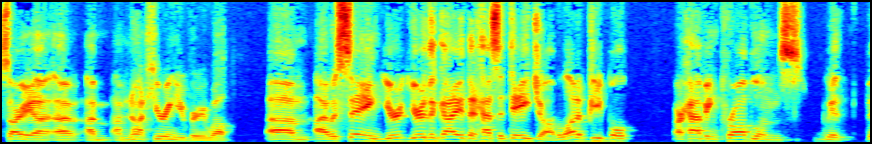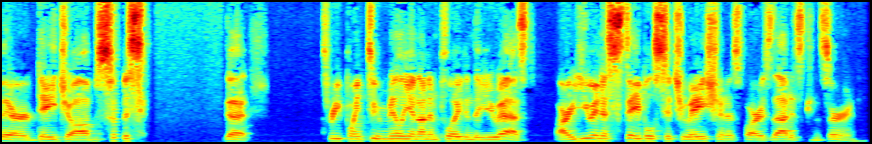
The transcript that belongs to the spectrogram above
Sorry, uh, I, I'm I'm not hearing you very well. Um, I was saying you're you're the guy that has a day job. A lot of people are having problems with their day jobs. the 3.2 million unemployed in the U.S. Are you in a stable situation as far as that is concerned?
